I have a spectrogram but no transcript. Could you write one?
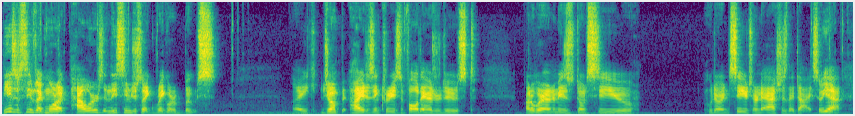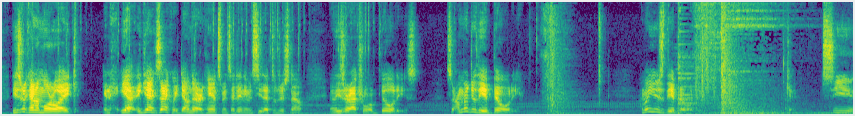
these just seems like more like powers, and these seem just like regular boosts. Like, jump height is increased and fall damage reduced. Unaware enemies don't see you who don't see you turn to ashes, they die. So yeah, these are kind of more like, in, yeah, yeah, exactly. Down there, enhancements. I didn't even see that till just now. And these are actual abilities. So I'm gonna do the ability. I'm gonna use the ability. Okay. See,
